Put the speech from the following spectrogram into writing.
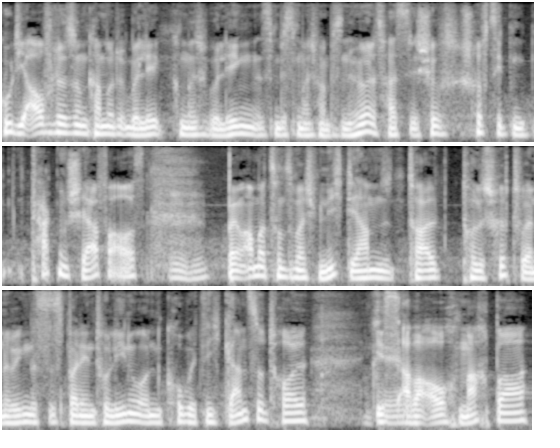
Gut, die Auflösung kann man überlegen, kann man sich überlegen, ist ein bisschen, manchmal ein bisschen höher. Das heißt, die Schrift, Schrift sieht einen Tacken schärfer aus. Beim Amazon zum Beispiel nicht. Die haben total tolles Schriftrendering. Das ist bei den Tolino und jetzt nicht ganz so toll. Ist aber auch machbar.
